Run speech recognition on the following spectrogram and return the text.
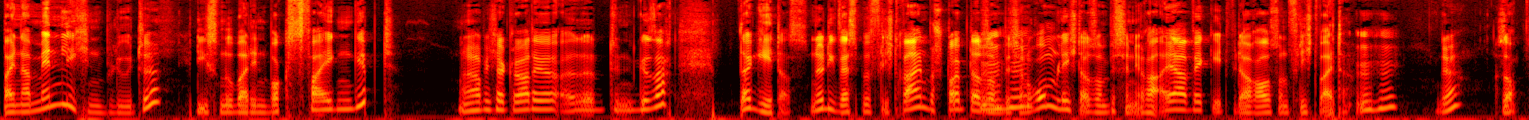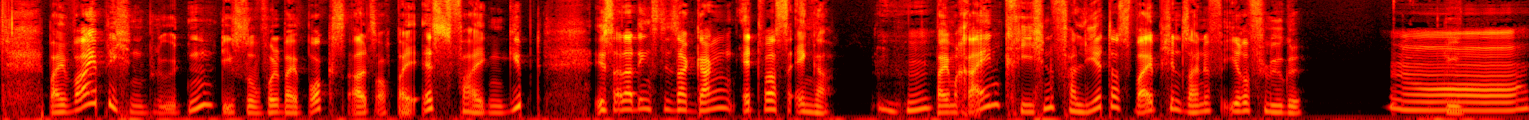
bei einer männlichen Blüte, die es nur bei den Boxfeigen gibt, habe ich ja gerade äh, gesagt, da geht das. Ne? Die Wespe fliegt rein, bestäubt da so ein Mhm. bisschen rum, legt da so ein bisschen ihre Eier weg, geht wieder raus und fliegt weiter. Mhm. Ja? So. Bei weiblichen Blüten, die es sowohl bei Box als auch bei Essfeigen gibt, ist allerdings dieser Gang etwas enger. Mhm. Beim Reinkriechen verliert das Weibchen seine, ihre Flügel, Oh.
